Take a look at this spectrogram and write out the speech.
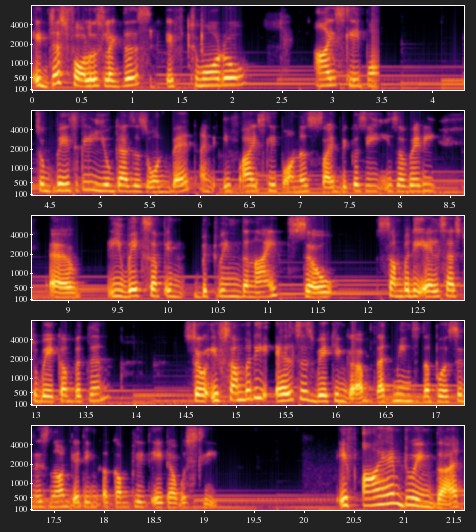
it just follows like this. If tomorrow I sleep on, so basically you guys his own bed, and if I sleep on his side because he is a very, uh, he wakes up in between the night, so somebody else has to wake up with him. So if somebody else is waking up, that means the person is not getting a complete 8 hour sleep if I am doing that,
